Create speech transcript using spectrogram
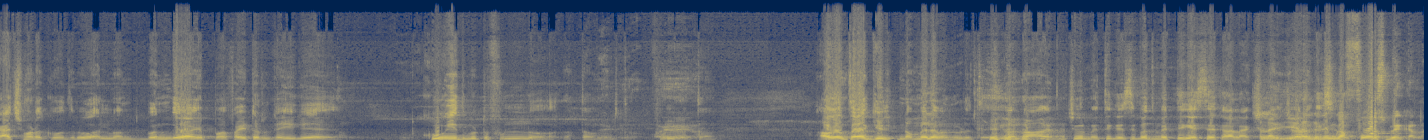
ಕ್ಯಾಚ್ ಮಾಡೋಕೆ ಹೋದ್ರು. ಅಲ್ಲೊಂದು ಬಂದು ಆ ಎಪ್ಪ ಫೈಟರ್ ಕೈಗೆ ಕೂಯಿದ್ಬಿಟ್ಟು ಫುಲ್ ರಕ್ತ ಬಂದ್ಬಿಡ್ತು ಫುಲ್ ರಕ್ತ. ಅವಾಗೊಂಥರ ಗಿಲ್ಟ್ ನಮ್ಮೇಲೆ ಬಂದ್ಬಿಡುತ್ತೆ. ಇವನ್ ಚೂರು ಮೆತ್ತಿಗೆ ಎಸಿ ಬದ್ ಮೆತ್ತಿಗೆ ಎಸೆಕಾಲ ಕಾಲ ಆಕ್ಚುಲಿ ಏನಂದ್ರೆ ನಿಮ್ಗೆ ಫೋರ್ಸ್ ಬೇಕಲ್ಲ?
